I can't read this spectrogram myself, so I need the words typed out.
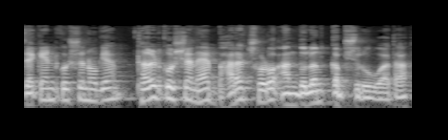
सेकेंड क्वेश्चन हो गया। थर्ड क्वेश्चन है, भारत छोड़ो आंदोलन कब शुरू हुआ था?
